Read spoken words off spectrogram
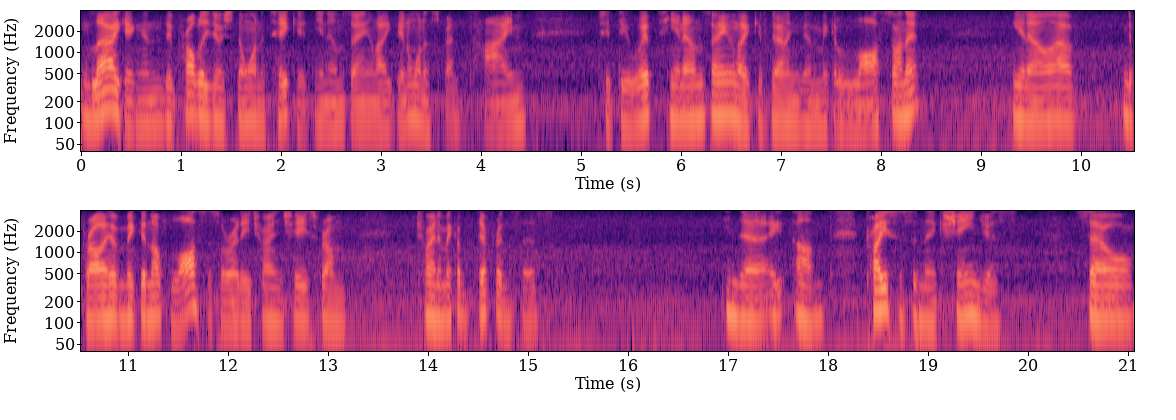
lagging and they probably just don't want to take it. You know what I'm saying? Like they don't want to spend time to do it. You know what I'm saying? Like if you're gonna make a loss on it, you know, have they probably have make enough losses already trying to chase from trying to make up the differences in the um, prices in the exchanges. So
